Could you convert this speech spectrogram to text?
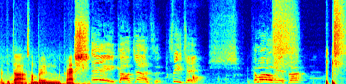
Nah, kita samperin Crash. Hey, Carl Johnson, CJ. Come on over here, son.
